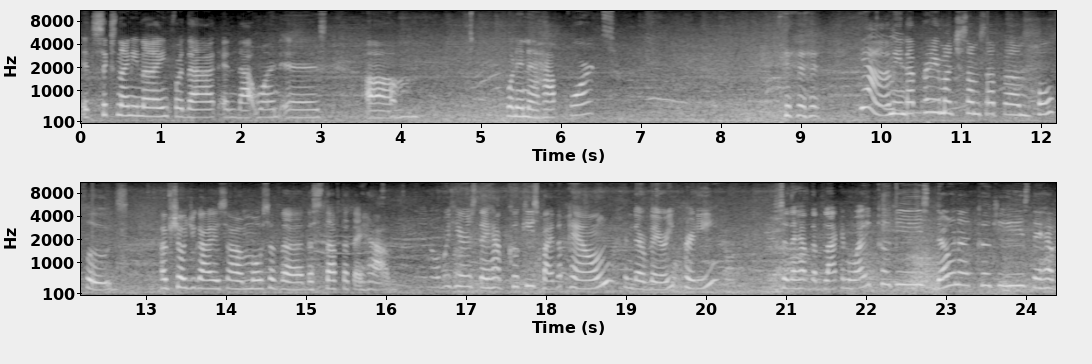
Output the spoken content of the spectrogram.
It's $6.99 for that and that one is um, one and a half quarts. Yeah, I mean, that pretty much sums up um, Whole Foods. I've showed you guys um, most of the, the stuff that they have. And over here is they have cookies by the pound, and they're very pretty. So they have the black and white cookies, donut cookies, they have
